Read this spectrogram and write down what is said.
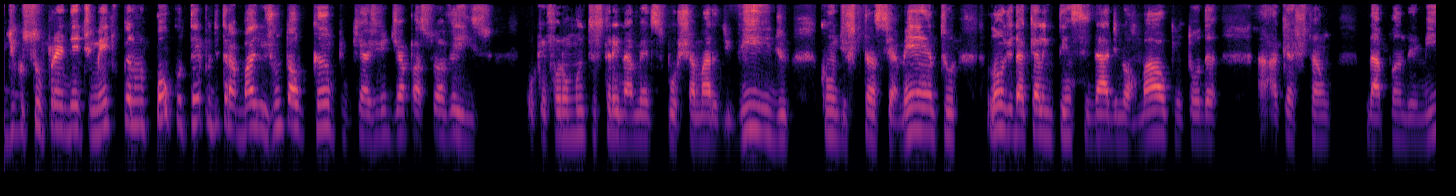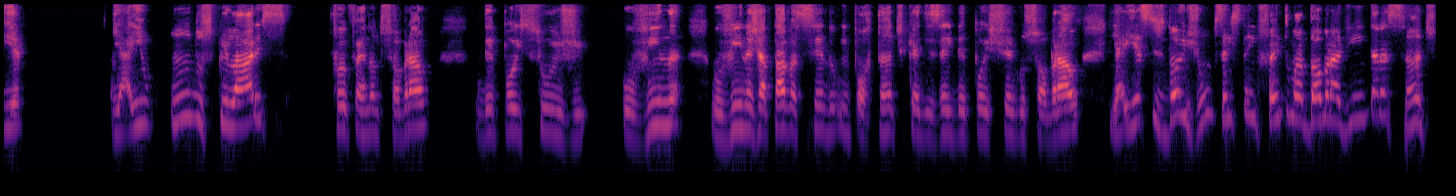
digo surpreendentemente pelo pouco tempo de trabalho junto ao campo que a gente já passou a ver isso. Porque foram muitos treinamentos por chamada de vídeo, com distanciamento, longe daquela intensidade normal, com toda a questão da pandemia. E aí, um dos pilares foi o Fernando Sobral, depois surge o Vina, o Vina já estava sendo importante, quer dizer, e depois chega o Sobral, e aí esses dois juntos, eles têm feito uma dobradinha interessante,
